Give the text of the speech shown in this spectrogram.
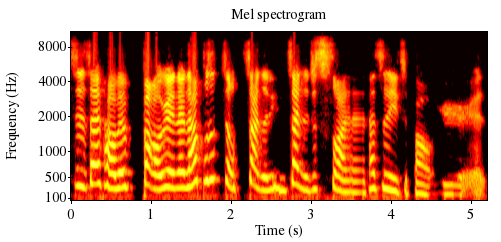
直在旁边抱怨呢，他不是只有站着，你站着就算了，他是一直抱怨。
